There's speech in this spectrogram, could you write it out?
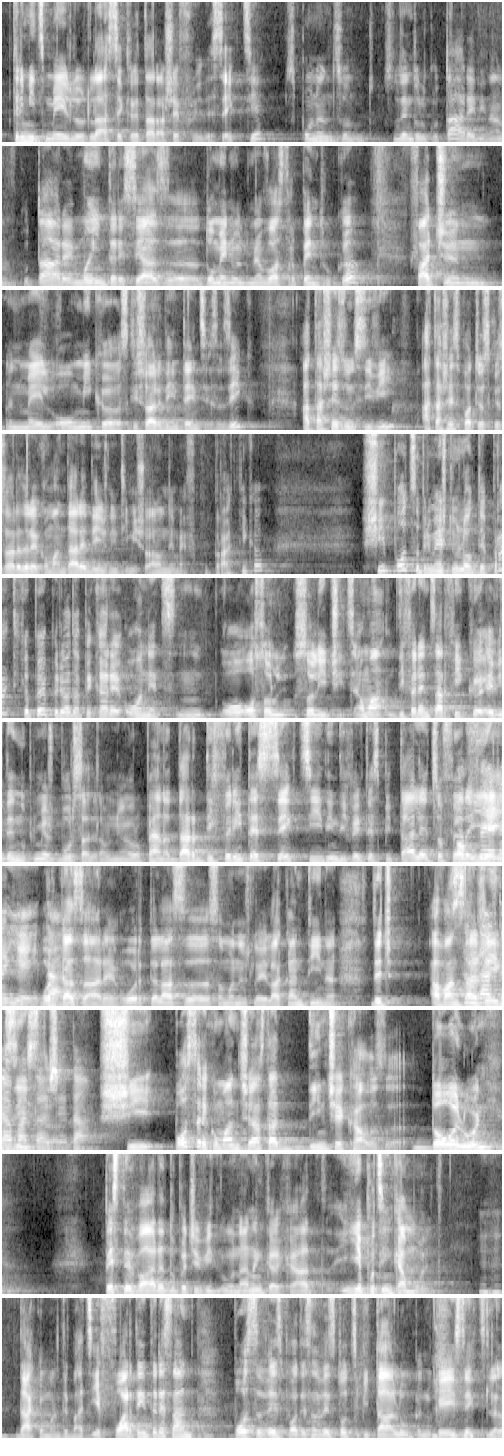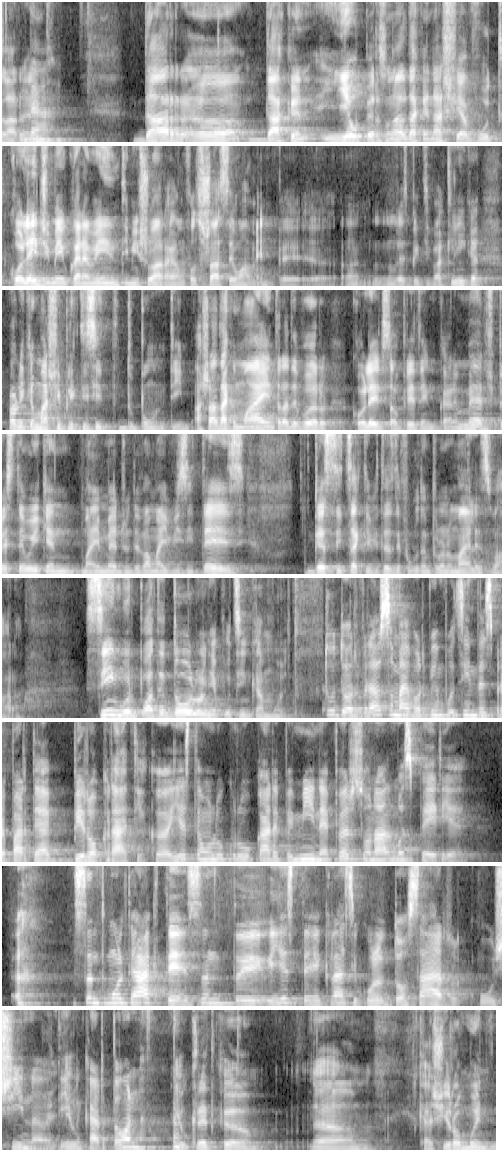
trimiți mail-uri la secretara șefului de secție, spunând sunt studentul cu tare, din anul cu tare, mă interesează domeniul dumneavoastră pentru că faci în, în mail o mică scrisoare de intenție, să zic, atașezi un CV, atașezi poate o scrisoare de recomandare de aici din Timișoara, unde ai mai făcut practică, și poți să primești un loc de practică pe perioada pe care o, neț, o, o soliciți. Acum, diferența ar fi că, evident, nu primești bursa de la Uniunea Europeană, dar diferite secții din diferite spitale îți oferă, Oferă ei, ei, ori da. cazare, ori te lasă să mănânci la ei la cantină. Deci, avantaje Sunt alte există. avantaje, da. Și pot să recomand și asta din ce cauză? Două luni peste vară, după ce vii un an încărcat, e puțin cam mult. Dacă mă întrebați. E foarte interesant, poți să vezi, poate să vezi tot spitalul, pentru că ei secțiile la rând. Da. Dar uh, dacă eu personal, dacă n-aș fi avut colegii mei cu care am venit în Timișoara, am fost șase oameni pe, uh, în respectiva clinică, probabil că m-aș fi plictisit după un timp. Așa, dacă mai ai într-adevăr colegi sau prieteni cu care mergi, peste weekend mai mergi undeva, mai vizitezi, găsiți activități de făcut împreună, mai ales vara. Singur, poate două luni e puțin cam mult. Tudor, vreau să mai vorbim puțin despre partea birocratică. Este un lucru care pe mine personal mă sperie. Sunt multe acte, sunt, este clasicul dosar cu șină din Eu- carton. Eu cred că, uh, ca și români,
